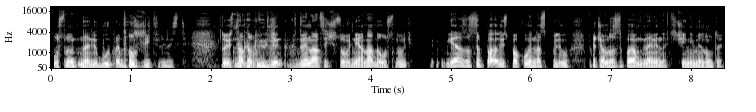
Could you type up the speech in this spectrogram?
уснуть на любую продолжительность. То есть Это надо в, в 12 часов дня надо уснуть. Я засыпаю и спокойно сплю. Причем засыпаю мгновенно, в течение минуты.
